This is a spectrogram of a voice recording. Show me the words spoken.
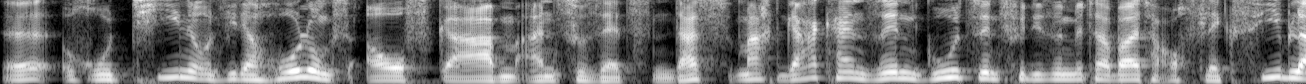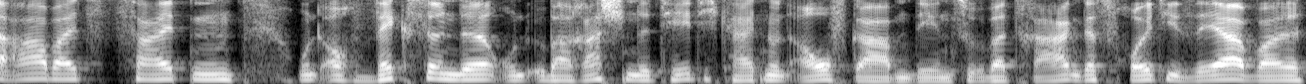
äh, Routine- und Wiederholungsaufgaben anzusetzen. Das macht gar keinen Sinn. Gut sind für diese Mitarbeiter auch flexible Arbeitszeiten und auch wechselnde und überraschende Tätigkeiten und Aufgaben denen zu übertragen. Das freut die sehr, weil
